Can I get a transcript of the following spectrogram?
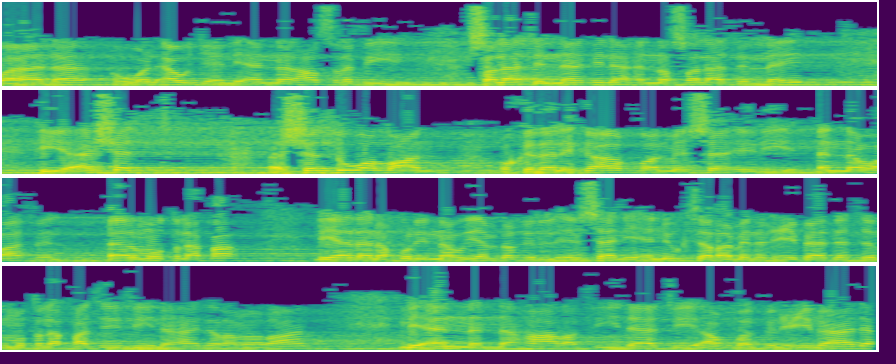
وهذا هو الأوجه لأن الأصل في صلاة النافلة أن صلاة الليل هي أشد أشد وطئا وكذلك أفضل من سائر النوافل المطلقة. لهذا نقول إنه ينبغي للإنسان أن يكثر من العبادة المطلقة في نهار رمضان لأن النهار في ذاته أفضل في العبادة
